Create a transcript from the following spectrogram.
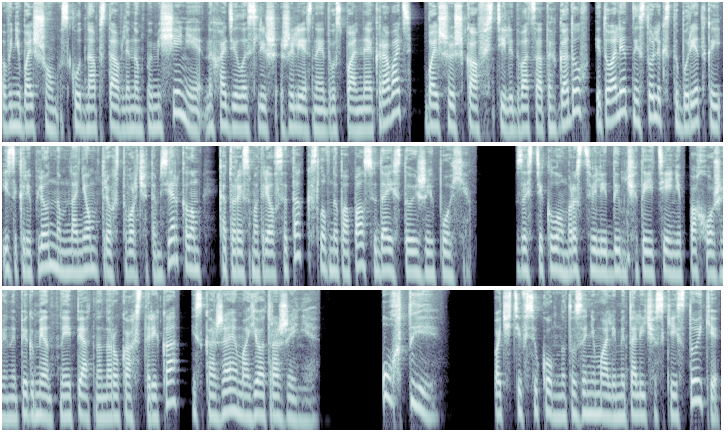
В небольшом, скудно обставленном помещении находилась лишь железная двуспальная кровать, большой шкаф в стиле 20-х годов и туалетный столик с табуреткой и закрепленным на нем трехстворчатым зеркалом, который смотрелся так, словно попал сюда из той же эпохи. За стеклом расцвели дымчатые тени, похожие на пигментные пятна на руках старика, искажая мое отражение. «Ух ты!» Почти всю комнату занимали металлические стойки,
